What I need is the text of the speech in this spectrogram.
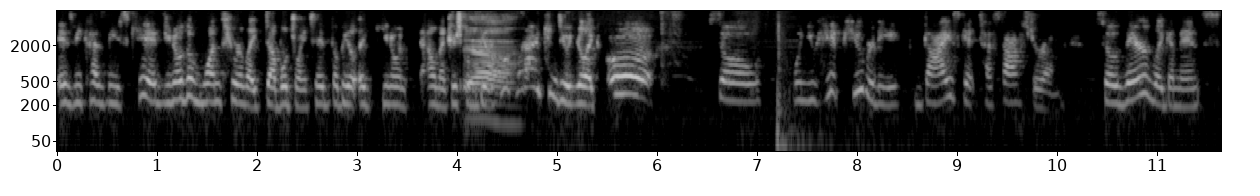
is because these kids you know the ones who are like double jointed they'll be like you know in elementary school they'll be like look what i can do and you're like oh so when you hit puberty guys get testosterone. So their ligaments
